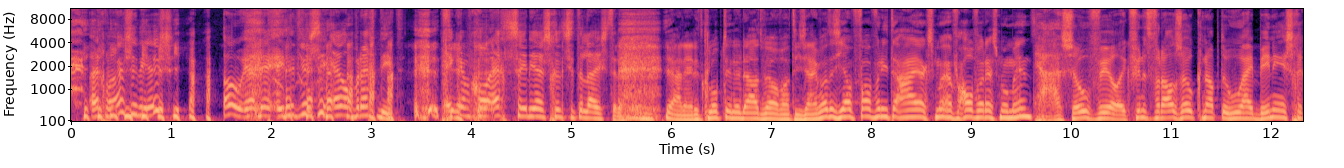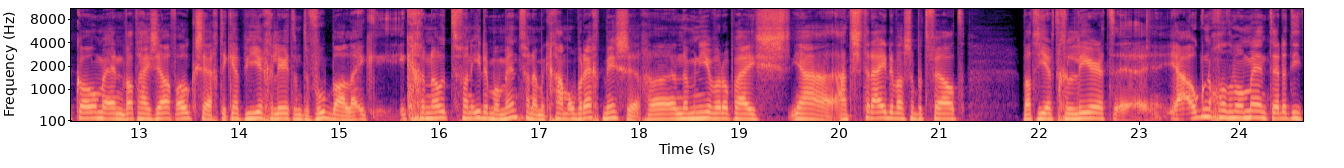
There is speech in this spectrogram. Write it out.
echt waar? Serieus? Oh, ja, nee, dit wist ik echt oprecht niet. Ik heb gewoon echt serieus goed zitten luisteren. Ja, nee, dat klopt inderdaad wel wat hij zei. Wat is jouw favoriete Ajax of Alvarez moment? Ja, zoveel. Ik vind het vooral zo knap de hoe hij binnen is gekomen en wat hij zelf ook zegt. Ik heb hier geleerd om te voetballen. Ik, ik genoot van ieder moment van hem. Ik ga hem oprecht missen. De manier waarop hij ja, aan het strijden was op het veld. Wat hij heeft geleerd. Eh, ja, ook nog wel het moment hè, dat hij...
